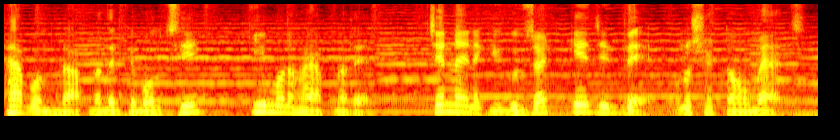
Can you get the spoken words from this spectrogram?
হ্যাঁ বন্ধুরা, আপনাদেরকে বলছি, কি মনে হয় আপনাদের? চেন্নাই নাকি গুজরাট? কে জিতবে উনষাটতম ম্যাচ?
